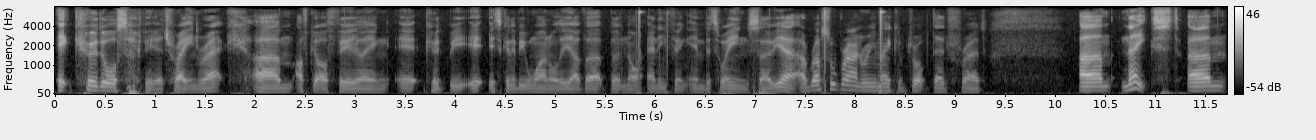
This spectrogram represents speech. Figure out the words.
it could also be a train wreck. Um, I've got a feeling it could be. It, it's going to be one or the other, but not anything in between. So yeah, a Russell Brand remake of Drop Dead Fred. Um, next, um,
